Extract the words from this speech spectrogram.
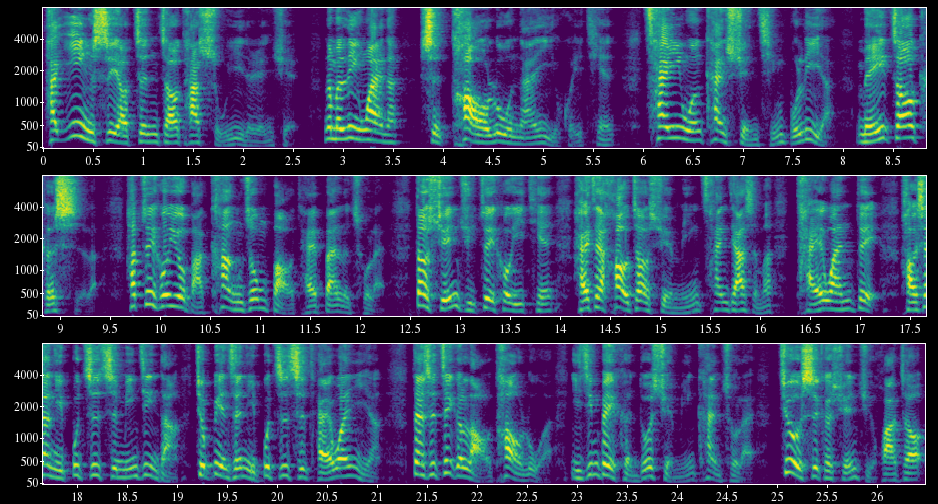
他硬是要征召他属意的人选。那么另外呢是套路难以回天，蔡英文看选情不利啊，没招可使了。他最后又把抗中保台搬了出来，到选举最后一天，还在号召选民参加什么台湾队，好像你不支持民进党，就变成你不支持台湾一样。但是这个老套路啊，已经被很多选民看出来，就是个选举花招。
